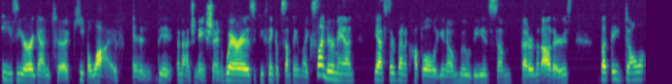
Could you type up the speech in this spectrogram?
easier again to keep alive in the imagination. Whereas if you think of something like Slender Man, yes, there have been a couple, you know, movies, some better than others, but they don't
